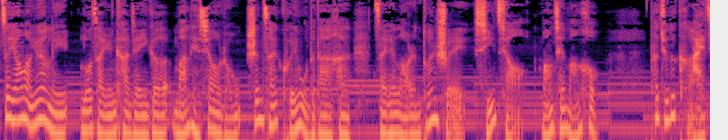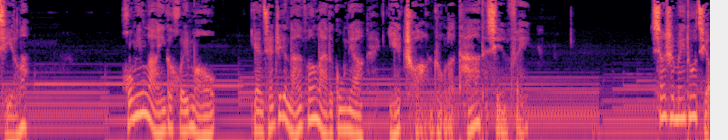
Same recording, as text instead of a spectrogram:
在养老院里，罗彩云看见一个满脸笑容、身材魁梧的大汉在给老人端水、洗脚，忙前忙后，他觉得可爱极了。胡明朗一个回眸，眼前这个南方来的姑娘也闯入了他的心扉。相识没多久，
